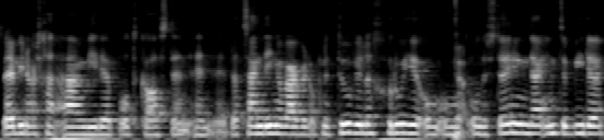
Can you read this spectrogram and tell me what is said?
webinars gaan aanbieden, podcast. En, en dat zijn dingen waar we ook naartoe willen groeien om, om ondersteuning daarin te bieden.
